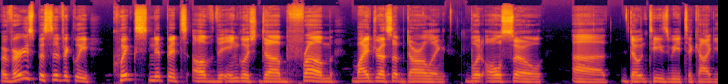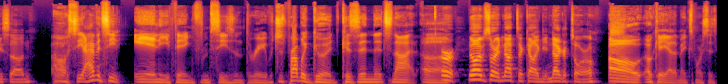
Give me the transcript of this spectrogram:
are very specifically quick snippets of the English dub from My Dress Up Darling, but also uh Don't Tease Me Takagi-san. Oh, see, I haven't seen anything from season three, which is probably good because then it's not. Uh, Or no, I'm sorry, not Takagi, Nagatoro. oh, okay, yeah, that makes more sense.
